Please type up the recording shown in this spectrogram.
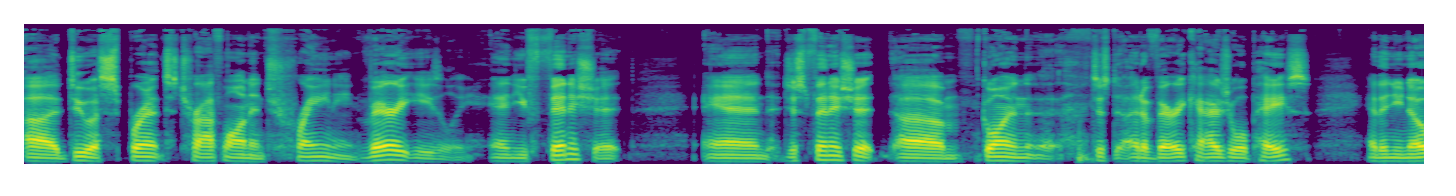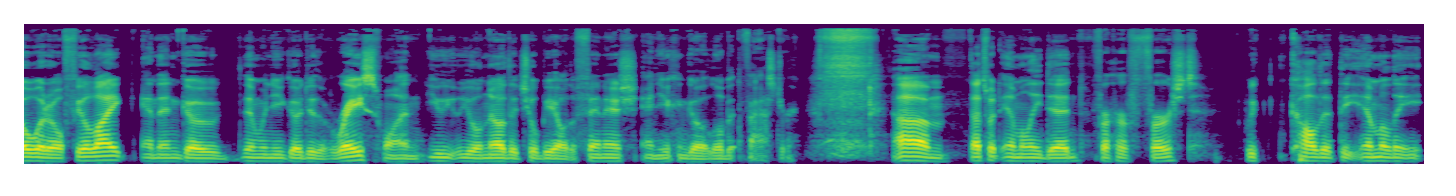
uh, do a sprint triathlon in training very easily, and you finish it and just finish it um, going uh, just at a very casual pace and then you know what it'll feel like and then go then when you go do the race one you you'll know that you'll be able to finish and you can go a little bit faster. Um, that's what emily did for her first we called it the emily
